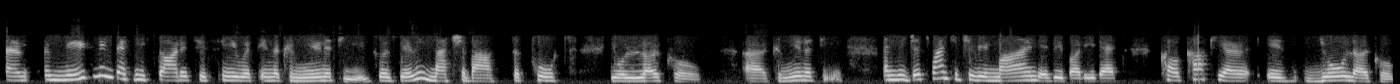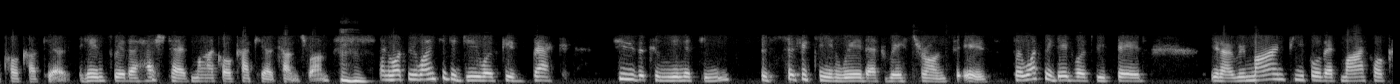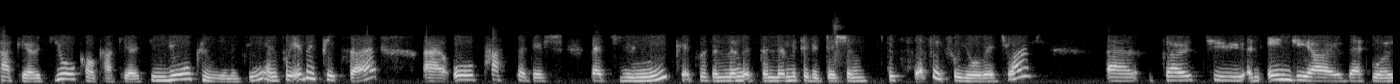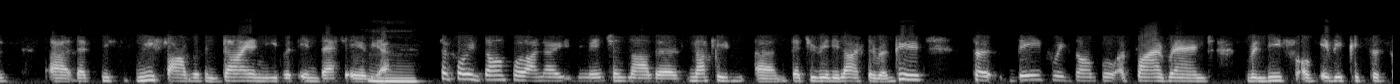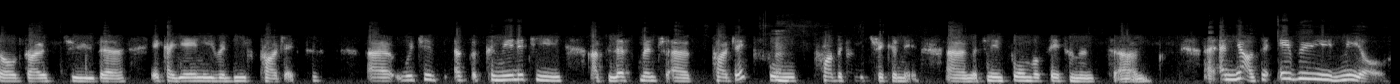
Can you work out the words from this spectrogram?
um, a movement that we started to see within the communities was very much about support your local uh, community. And we just wanted to remind everybody that Col'Cacchio is your local Col'Cacchio, hence where the hashtag My Col'Cacchio comes from. Mm-hmm. And what we wanted to do was give back to the community, specifically in where that restaurant is. So what we did was we said, you know, remind people that my Col'Cacchio, is your Col'Cacchio, it's in your community. And for every pizza uh, or pasta dish that's unique, it was a limit, the limited edition specific for your restaurant, uh, goes to an NGO that was uh, that we, we found was in dire need within that area. Mm. So, for example, I know you mentioned now the gnocchi um, that you really like, the ragu. So there, for example, a five rand relief of every pizza sold goes to the Ekayeni Relief Project, uh, which is a, a community upliftment uh, project for mm. poverty-stricken. Um, it's an informal settlement, um, and yeah, so every meal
